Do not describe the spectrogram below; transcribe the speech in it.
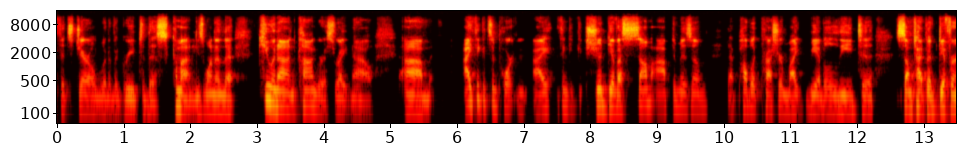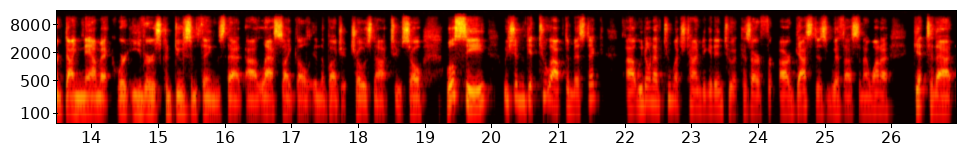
Fitzgerald would have agreed to this. Come on, he's one in the QAnon Congress right now. Um, I think it's important. I think it should give us some optimism that public pressure might be able to lead to some type of different dynamic where Evers could do some things that uh, last cycle in the budget chose not to. So we'll see. We shouldn't get too optimistic. Uh, we don't have too much time to get into it because our our guest is with us, and I want to get to that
